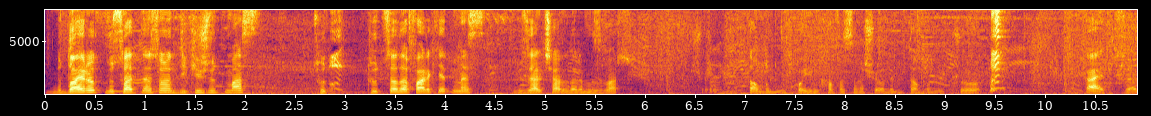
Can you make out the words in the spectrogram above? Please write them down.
Bu Dairot bu saatten sonra dikiş tutmaz. Tut, tutsa da fark etmez. Güzel çarlarımız var. Şöyle W koyayım kafasına. Şöyle bir W Q. Gayet güzel.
